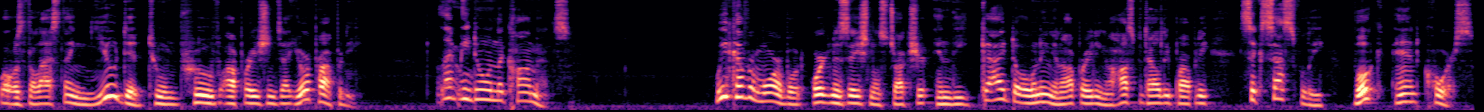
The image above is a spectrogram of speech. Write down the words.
What was the last thing you did to improve operations at your property? Let me know in the comments. We cover more about organizational structure in the Guide to Owning and Operating a Hospitality Property Successfully book and course.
